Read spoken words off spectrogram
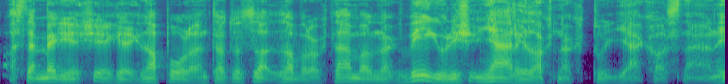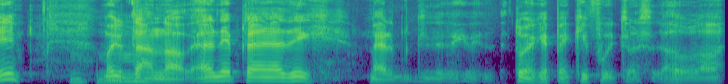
aztán megint érkezik Napóleon, tehát ott zavarok támadnak, végül is nyárilaknak tudják használni, uh-huh. majd utána elnéptelenedik, mert tulajdonképpen kifújt az, a, a,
